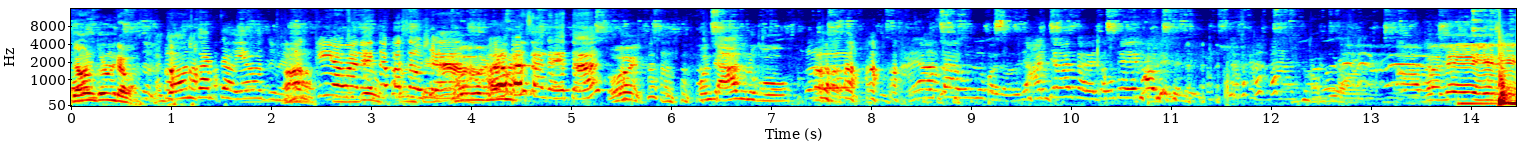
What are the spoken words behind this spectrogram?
जेवण करून ठेवा. जेवण करता यावं तुम्ही. नक्की यावं नाही तर फसवशा बरोबर सांगा येतात होय. पण ते आज नको. आज जेवण करायचं उद्या रे.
